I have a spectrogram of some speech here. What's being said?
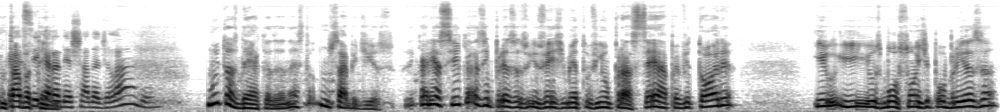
Não estava Cariacica era tendo. deixada de lado? Muitas décadas, né? Todo mundo sabe disso. Em Cariacica, as empresas de investimento vinham para a Serra, para Vitória, e, e os bolsões de pobreza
